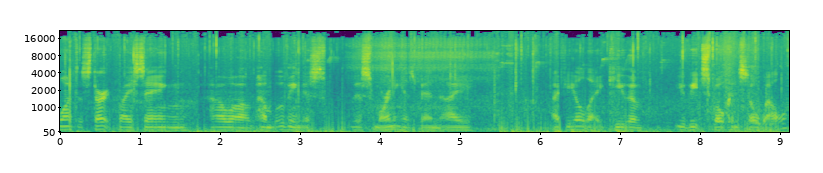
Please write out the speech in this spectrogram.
Want to start by saying how uh, how moving this this morning has been. I I feel like you have you've each spoken so well,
